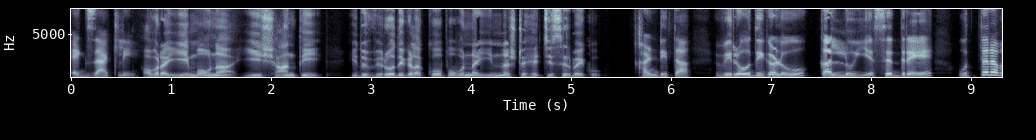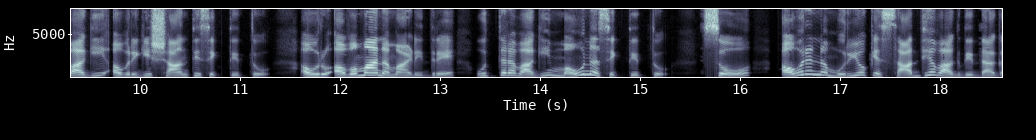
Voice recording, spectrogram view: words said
ಎಕ್ಸಾಕ್ಟ್ಲಿ ಅವರ ಈ ಮೌನ ಈ ಶಾಂತಿ ಇದು ವಿರೋಧಿಗಳ ಕೋಪವನ್ನ ಇನ್ನಷ್ಟು ಹೆಚ್ಚಿಸಿರ್ಬೇಕು. ಖಂಡಿತ. ವಿರೋಧಿಗಳು ಕಲ್ಲು ಎಸೆದ್ರೆ ಉತ್ತರವಾಗಿ ಅವರಿಗೆ ಶಾಂತಿ ಸಿಕ್ತಿತ್ತು. ಅವರು ಅವಮಾನ ಮಾಡಿದ್ರೆ ಉತ್ತರವಾಗಿ ಮೌನ ಸಿಕ್ತಿತ್ತು. ಸೋ ಅವರನ್ನ ಮುರಿಯೋಕೆ ಸಾಧ್ಯವಾಗದಿದ್ದಾಗ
